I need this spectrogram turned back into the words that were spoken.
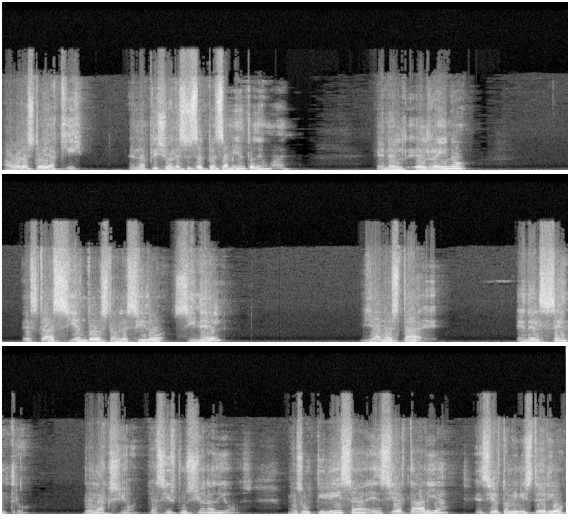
ahora estoy aquí, en la prisión. Ese es el pensamiento de Juan en el, reino está siendo establecido sin Él, ya no está en el centro la acción. Y así funciona Dios. Nos utiliza en cierta área, en cierto ministerio,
